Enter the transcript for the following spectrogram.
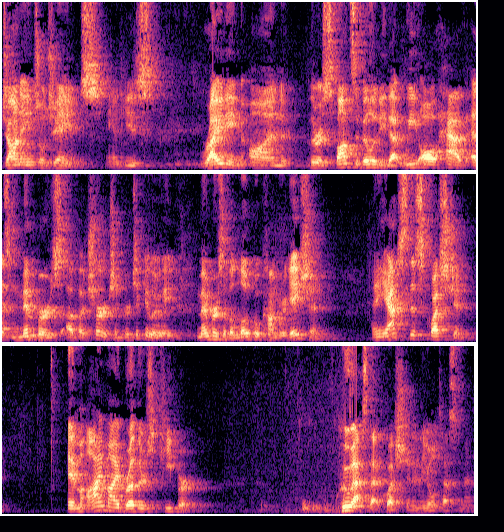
John Angell James, and he's writing on the responsibility that we all have as members of a church, and particularly members of a local congregation. And he asks this question Am I my brother's keeper? Who asked that question in the Old Testament?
